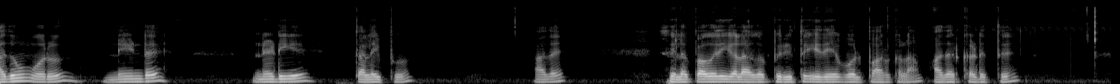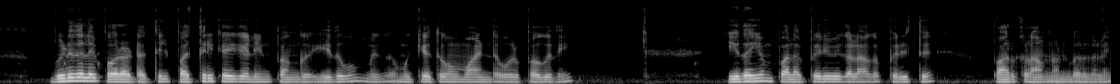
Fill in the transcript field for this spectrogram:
அதுவும் ஒரு நீண்ட நெடிய தலைப்பு. அதை சில பகுதிகளாக பிரித்து இதேபோல் பார்க்கலாம். அதற்கடுத்து விடுதலை போராட்டத்தில் பத்திரிகைகளின் பங்கு இதுவும் மிக முக்கியத்துவம் வாய்ந்த ஒரு பகுதி. இதையும் பல பிரிவுகளாக பிரித்து பார்க்கலாம் நண்பர்களே.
